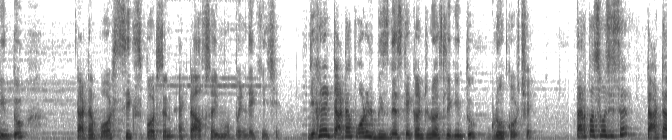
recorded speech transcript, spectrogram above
কিন্তু টাটা পাওয়ার সিক্স পার্সেন্ট একটা আফসাইড মুভমেন্ট দেখিয়েছে। যেখানে টাটা পাওয়ারের বিজনেসকে কন্টিনিউয়াসলি কিন্তু গ্রো করছে। তার পাশাপাশি স্যার টাটা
